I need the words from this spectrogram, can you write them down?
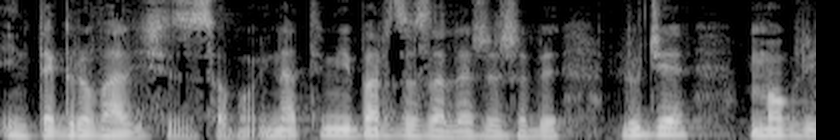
integrowali się ze sobą. I na tym mi bardzo zależy, żeby ludzie mogli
